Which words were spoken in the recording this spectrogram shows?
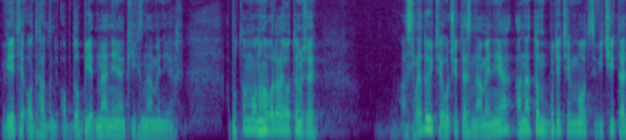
viete odhadnúť obdobie na nejakých znameniach. A potom on hovoril aj o tom, že a sledujte určité znamenia a na tom budete môcť vyčítať,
